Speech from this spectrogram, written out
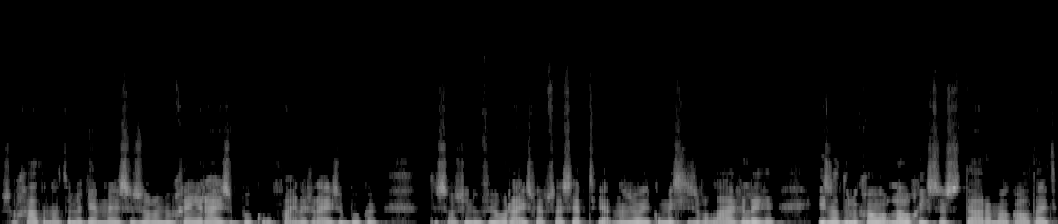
zo gaat het natuurlijk. En mensen zullen nu geen reizen boeken of weinig reizen boeken. Dus als je nu veel reiswebsites hebt, ja, dan zullen je commissies wat lager liggen. Is natuurlijk gewoon wat logisch. Dus daarom ook altijd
